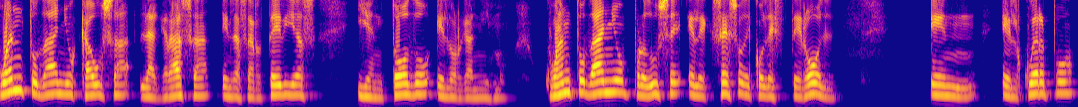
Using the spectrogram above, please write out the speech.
cuánto daño causa la grasa en las arterias y en todo el organismo. Cuánto daño produce el exceso de colesterol en el cuerpo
